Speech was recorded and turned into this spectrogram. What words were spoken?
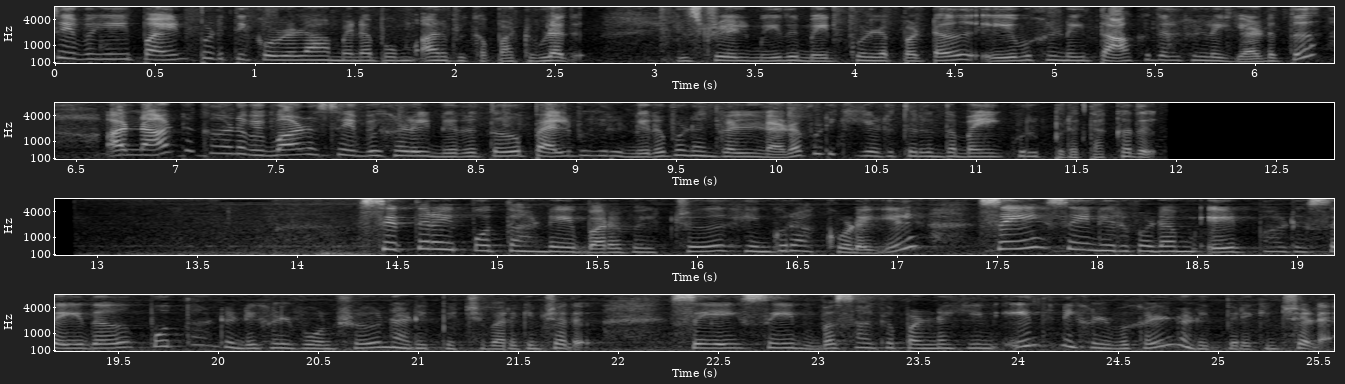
சேவையை பயன்படுத்திக் கொள்ளலாம் எனவும் அறிவிக்கப்பட்டுள்ளது. இஸ்ரேல் மீது மேற்கொள்ளப்பட்ட ஏவுகணை தாக்குதல்களை அடுத்து அந்நாட்டுக்கான விமான சேவைகளை நிறுத்த பல்வேறு நிறுவனங்கள் நடவடிக்கை எடுத்திருந்தமை குறிப்பிடத்தக்கது. சித்திரை புத்தாண்டை வரவேற்று ஹிங்குராக்குடையில் சிஐசி நிறுவனம் ஏற்பாடு செய்த புத்தாண்டு நிகழ்வு ஒன்று நடைபெற்று வருகின்றது. சிஐசி விவசாய பண்ணையின் இந்த நிகழ்வுகள் நடைபெறுகின்றன.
